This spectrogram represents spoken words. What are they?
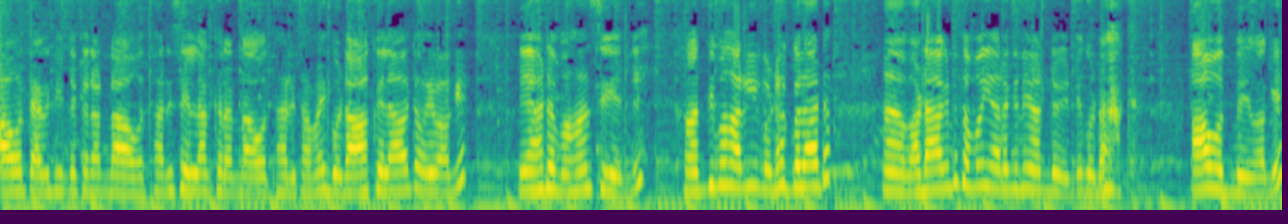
ආවොත් ඇවිදින්න කරන්න ආවොත් හරි සෙල්ලක් කරන්න ආවොත් හරි තමයි ගොඩාක් වෙලාවට ඔය වගේ එයාට මහන්සි වෙන්නේ. අන්තිම හරි ගොඩක් ගොලාට වඩාගෙන තමයි අරගෙන යන්න වෙන්න ගොඩාක්. ආවොත් මේ වගේ.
